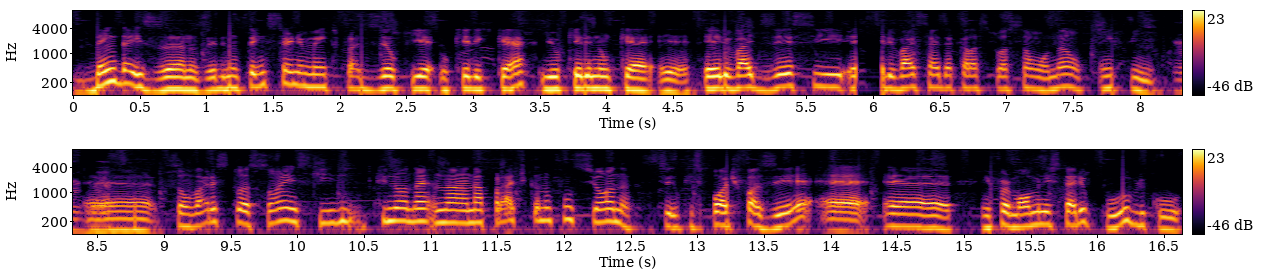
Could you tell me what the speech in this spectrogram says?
bem 10 anos, ele não tem discernimento para dizer o que, o que ele quer e o que ele não quer, é, ele vai dizer se ele vai sair daquela situação ou não, enfim. É, são várias situações que, que no- na, na, prática não funciona. O que se pode fazer é, é informar o Ministério Público,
